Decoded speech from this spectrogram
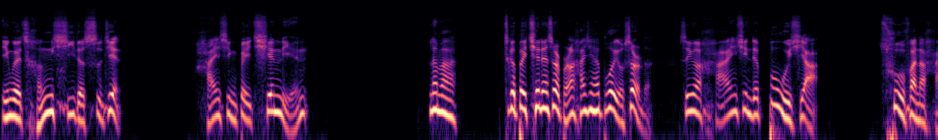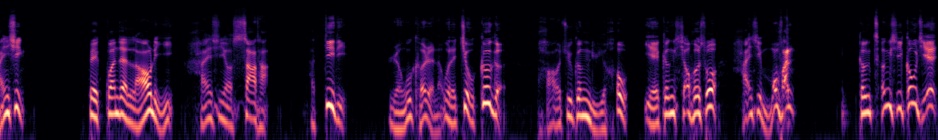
因为城西的事件，韩信被牵连。那么，这个被牵连事儿，本来韩信还不会有事儿的，是因为韩信的部下触犯了韩信，被关在牢里。韩信要杀他，他弟弟忍无可忍了，为了救哥哥。跑去跟吕后，也跟萧何说，韩信谋反，跟城西勾结。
